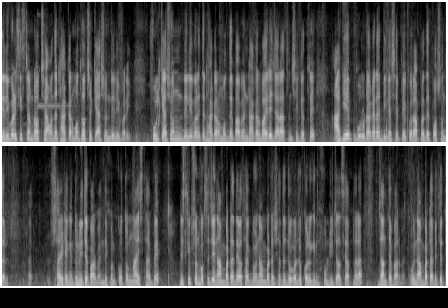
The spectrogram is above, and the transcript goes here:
ডেলিভারি সিস্টেমটা হচ্ছে আমাদের ঢাকার মধ্যে হচ্ছে cash on delivery full cash on ডেলিভারিতে ঢাকার মধ্যে পাবেন। ঢাকার বাইরে যারা আছেন, সেক্ষেত্রে আগে পুরো টাকাটা বিকাশে পে করে আপনাদের পছন্দের শাড়িটা কিন্তু নিতে পারবেন। দেখুন কত নাইস থাকবে। ডিসক্রিপশন বক্সে যে নাম্বারটা দেওয়া থাকবে, ওই নাম্বারটার সাথে যোগাযোগ করে কিন্তু ফুল ডিটেলসে আপনারা জানতে পারবেন। ওই নাম্বারটা ব্যতীত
